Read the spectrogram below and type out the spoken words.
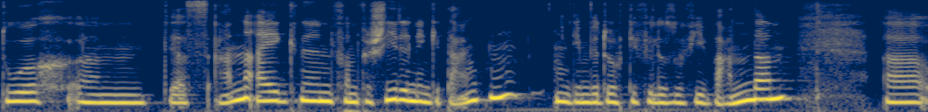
durch ähm, das Aneignen von verschiedenen Gedanken, indem wir durch die Philosophie wandern, äh,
